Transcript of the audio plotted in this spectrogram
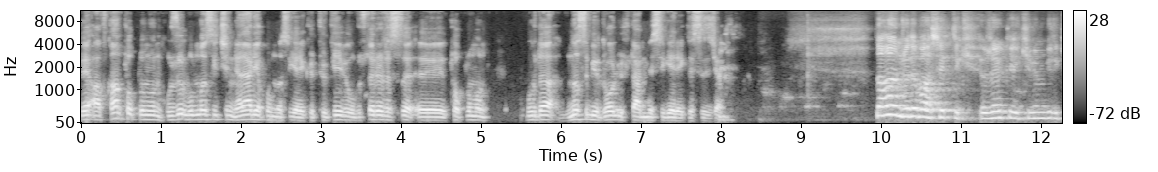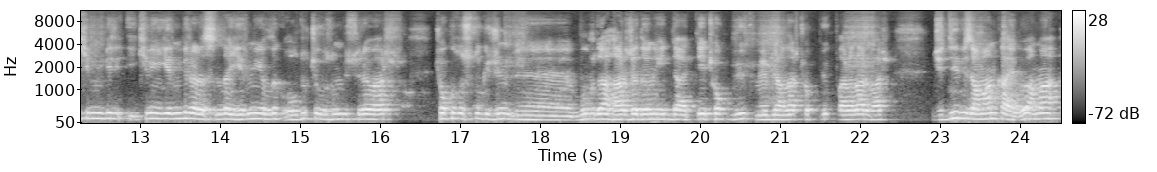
ve Afgan toplumunun huzur bulması için neler yapılması gerekiyor? Türkiye ve uluslararası e, toplumun burada nasıl bir rol üstlenmesi gerekli sizce? Daha önce de bahsettik. Özellikle 2001-2021 arasında 20 yıllık oldukça uzun bir süre var. Çok uluslu gücün e, burada harcadığını iddia ettiği çok büyük meblağlar, çok büyük paralar var. Ciddi bir zaman kaybı ama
